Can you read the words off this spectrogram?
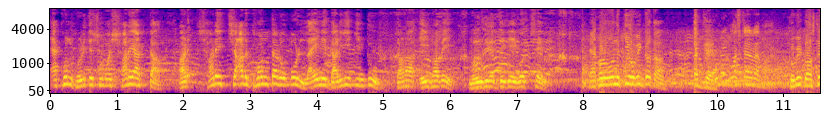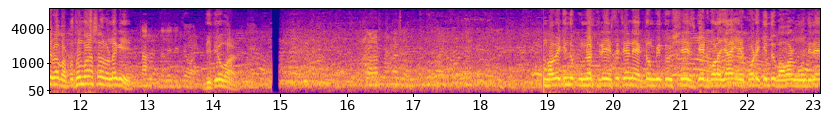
এখন ঘড়িতে সময় সাড়ে আটটা আর সাড়ে চার ঘণ্টার ওপর লাইনে দাঁড়িয়ে কিন্তু তারা এইভাবে মন্দিরের দিকে এগোচ্ছেন। এখন পর্যন্ত কি অভিজ্ঞতা? কষ্টের ব্যাপার। খুবই কষ্টের ব্যাপার। প্রথমবার আসা হলো নাকি? দ্বিতীয়বার? ভাবে কিন্তু পুণ্যার্থীরা এসেছেন একদম কিন্তু শেষ গেট বলা যায়। এরপরে কিন্তু বাবার মন্দিরে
